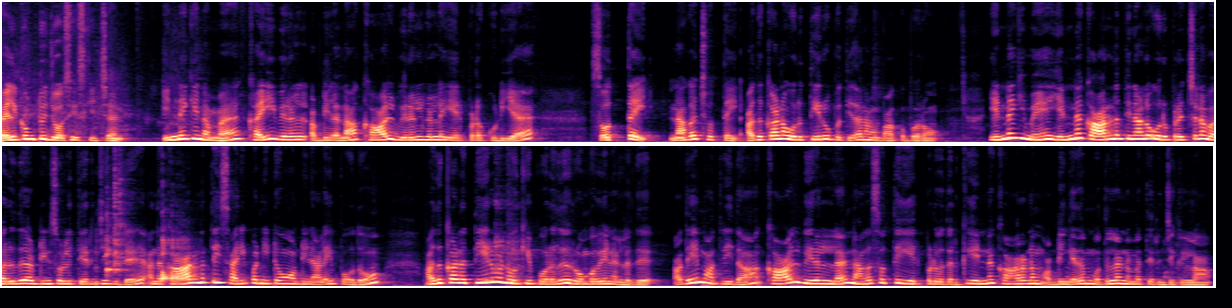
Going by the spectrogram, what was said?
Welcome to Josie's kitchen இன்றைக்கி நம்ம கை விரல் அப்படி இல்லைன்னா கால் விரல்களில் ஏற்படக்கூடிய சொத்தை நகைச்சொத்தை அதுக்கான ஒரு தீர்வு பற்றி தான் நம்ம பார்க்க போகிறோம் என்றைக்குமே என்ன காரணத்தினால ஒரு பிரச்சனை வருது அப்படின்னு சொல்லி தெரிஞ்சுக்கிட்டு அந்த காரணத்தை சரி பண்ணிட்டோம் அப்படின்னாலே போதும். அதுக்கான தீர்வை நோக்கி போகிறது ரொம்பவே நல்லது. அதே மாதிரி தான் கால் விரலில் நகை சொத்தை ஏற்படுவதற்கு என்ன காரணம் அப்படிங்கிறத முதல்ல நம்ம தெரிஞ்சுக்கலாம்.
